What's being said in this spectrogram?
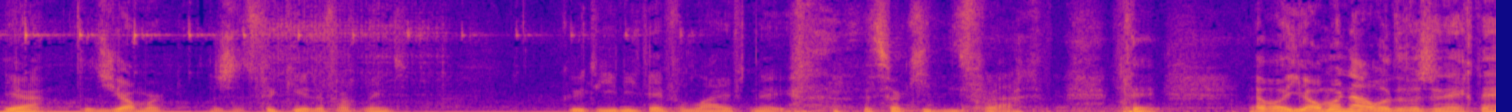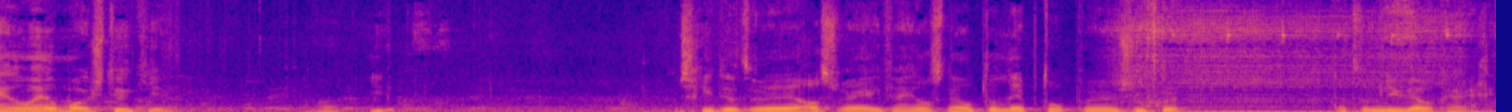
Ja, dat is jammer. Dat is het verkeerde fragment. Kun je het hier niet even live? Nee, dat zou ik je niet vragen. Nee. Wel jammer nou, want het was een echt een heel, heel mooi stukje. Je... Misschien dat we, als we even heel snel op de laptop uh, zoeken... dat we hem nu wel krijgen.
